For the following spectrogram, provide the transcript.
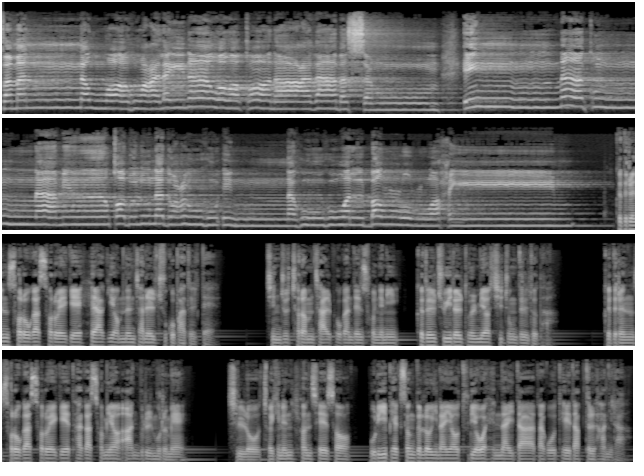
فمن الله علينا ووقانا عذاب السموم إنا كنا من قبل ندعوه إنه هو البر الرحيم 그들은 서로가 서로에게 해악이 없는 잔을 주고받을 때 진주처럼 잘 보관된 소년이 그들 주위를 돌며 시중들도다. 그들은 서로가 서로에게 다가서며 안부를 물음에 실로 저희는 현세에서 우리 백성들로 인하여 두려워했나이다 라고 대답들 하니라.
